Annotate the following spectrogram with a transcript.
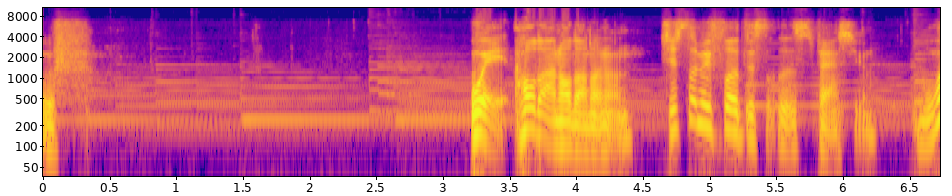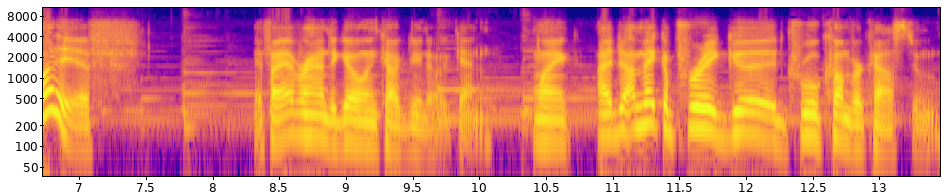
Oof. Wait, hold on, hold on, hold on. Just let me float this, this past you. What if, if I ever had to go incognito again? Like, I, I make a pretty good Cruel Cumber costume,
